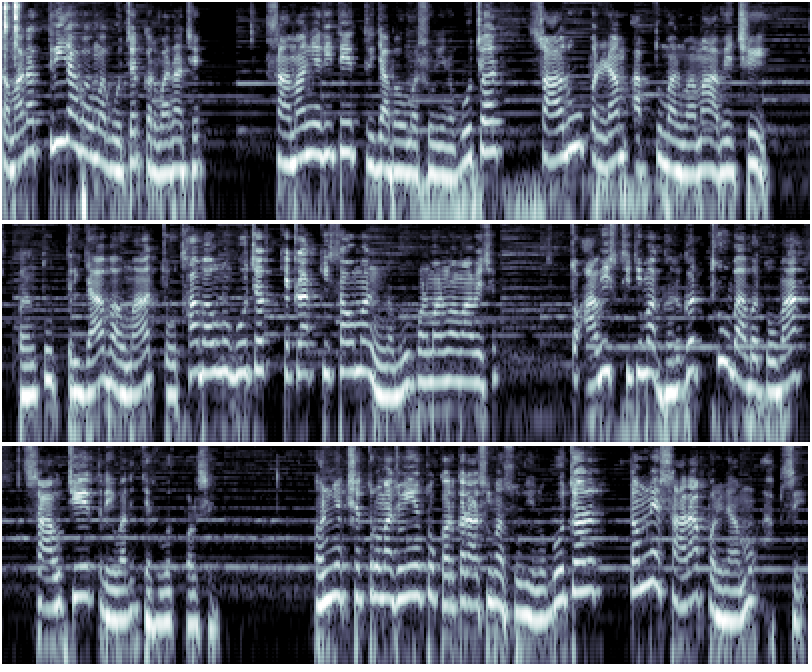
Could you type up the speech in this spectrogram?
તમારા ત્રીજા ભાવમાં ગોચર કરવાના છે. સામાન્ય રીતે ત્રીજા ભાવમાં સૂર્યનો ગોચર સારું પરિણામ આપતું માનવામાં આવે છે. પરંતુ ત્રીજા ભાવમાં ચોથા ભાવનું ગોચર કેટલાક કિસ્સાઓમાં નબળું પણ માનવામાં આવે છે. તો આવી સ્થિતિમાં ઘરગથ્થુ બાબતોમાં સાવચેત રહેવાની જરૂરત પડશે. અન્ય ક્ષેત્રોમાં જોઈએ તો કર્ક રાશિમાં સૂર્યનું ગોચર તમને સારા પરિણામો આપશે.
